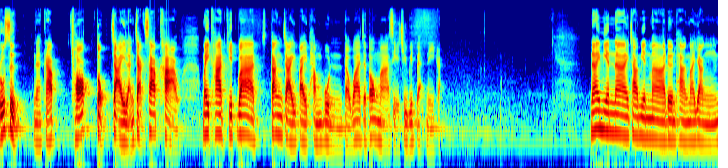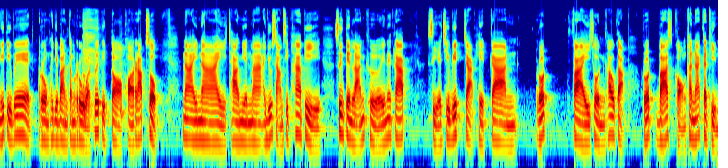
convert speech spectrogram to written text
รู้สึกนะครับช็อกตกใจหลังจากทราบข่าว ไม่คาดคิดว่าตั้งใจไปทำบุญ แต่ว่าจะต้องมาเสียชีวิตแบบนี้ครับ นายเมียนนายชาวเมียนมาเดินทางมายังนิติเวชโรงพยาบาลตำรวจ เพื่อติดต่อขอรับศพ นายนายชาวเมียนมาอายุ 35 ปี ซึ่งเป็นหลานเขยนะครับ เสียชีวิตจากเหตุการณ์รถไฟชนเข้ากับรถบัสของคณะกระถิน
